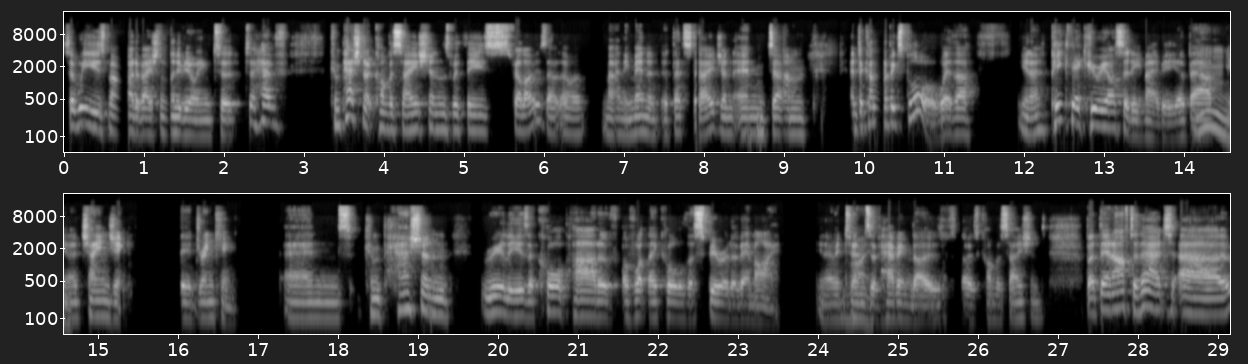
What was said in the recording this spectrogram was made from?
so we use motivational interviewing to to have compassionate conversations with these fellows. They, they were mainly men at, at that stage, and and um, and to kind of explore whether you know pique their curiosity maybe about Mm. you know changing their drinking and compassion really is a core part of of what they call the spirit of mi you know in terms Right. of having those those conversations but then after that uh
